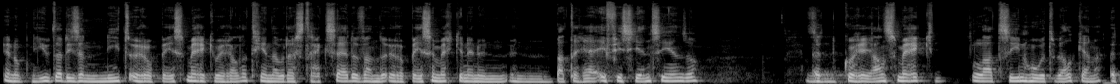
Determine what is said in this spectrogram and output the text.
En opnieuw, dat is een niet-Europees merk weer al. Hetgeen dat we daar straks zeiden van de Europese merken en hun, hun batterij-efficiëntie en zo. Een Koreaans merk laat zien hoe het wel. Hè. Het,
